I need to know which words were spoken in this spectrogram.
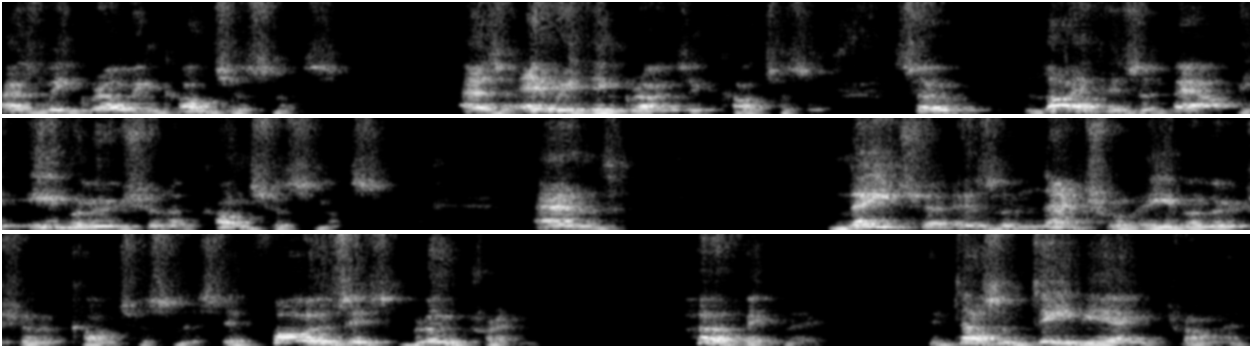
as we grow in consciousness, as everything grows in consciousness. So life is about the evolution of consciousness. And nature is the natural evolution of consciousness. It follows its blueprint perfectly. It doesn't deviate from it.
